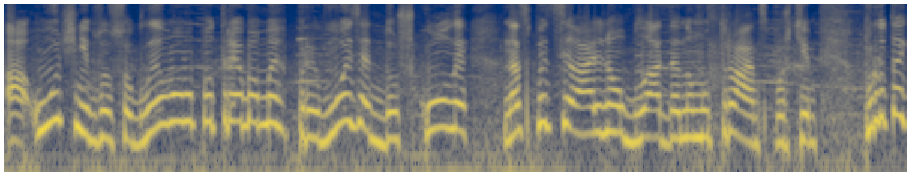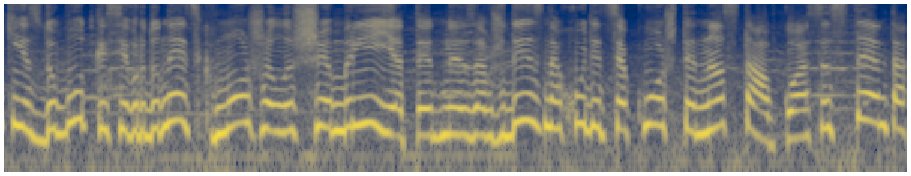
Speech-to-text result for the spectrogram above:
А учнів з особливими потребами привозять до школи на спеціально обладнаному транспорті. Про такі здобутки Сєвєродонецьк може лише мріяти. Не завжди знаходяться кошти на ставку асистента.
